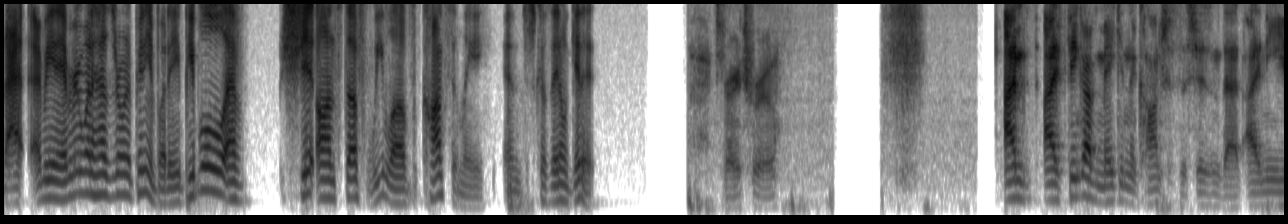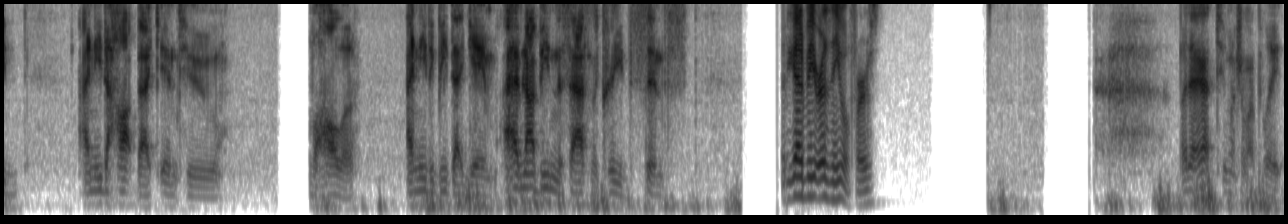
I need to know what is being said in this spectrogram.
that I mean, everyone has their own opinion, buddy. People have shit on stuff we love constantly, and just because they don't get it. That's very true. I'm. I think I'm making the conscious decision that I need. I need to hop back into Valhalla. I need to beat that game. I have not beaten Assassin's Creed since, You got to beat Resident Evil first. but I got too much on my plate.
